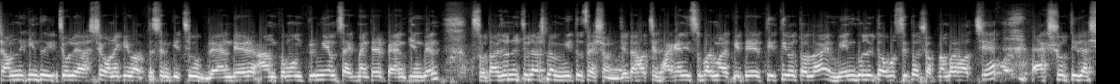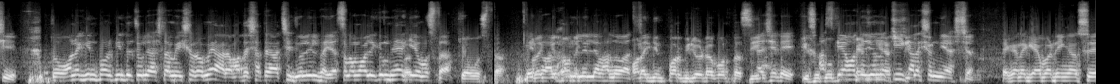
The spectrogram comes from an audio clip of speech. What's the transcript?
সামনে কিন্তু ঈদ চলে আসছে অনেকেই ভাবতেছেন কিছু ব্র্যান্ডের আনকমন প্রিমিয়াম সেগমেন্টের প্যান্ট কিনবেন। সো তার জন্য চলে আসলাম মিতু ফ্যাশন যেটা হচ্ছে সুপার মার্কেটের তৃতীয় তলায় গলিতে অবস্থিত শপ নাম্বার হচ্ছে একশো তিরাশি। তো অনেকদিন পর কিন্তু চলে আসলাম এই শোরুমে আর আমাদের সাথে আছে জলিল ভাই। আসসালামু আলাইকুম ভাইয়া কি অবস্থা? কি অবস্থা? আলহামদুলিল্লাহ ভালো আছি। অনেকদিন পর ভিডিওটা করতেছি। হ্যাঁ, সেটাই। আজকে আমাদের জন্য কি কালেকশন নিয়ে আসছেন? এখানে গ্যাবার্ডিং আছে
